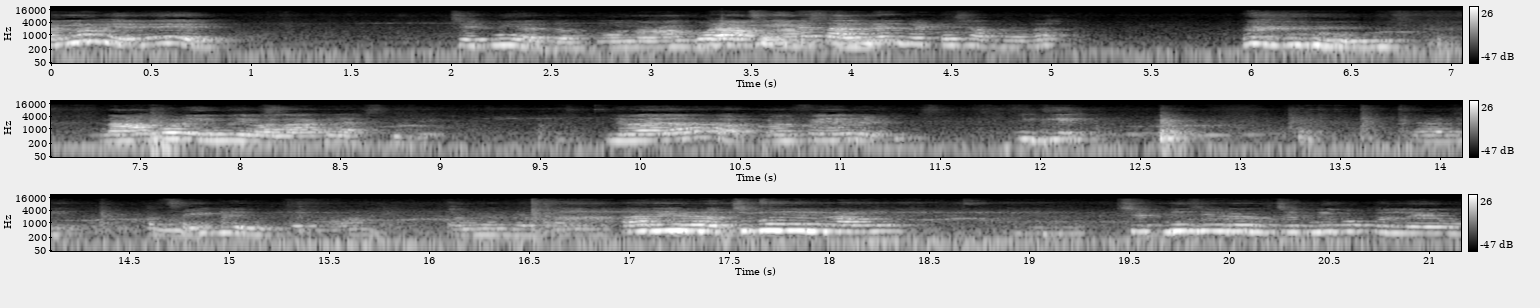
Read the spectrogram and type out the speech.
ఎల్లవే. చట్నీ వేద్దాం పో. నాకు పెట్టేసారు కదా. నాకు కూడా ఏందో ఇవాళ ఆకలి వేస్తుంది. ఇవాళ మన ఫేవరెట్ ఇడ్లీ. అరే మర్చిపోయాను రా చట్నీ చేయడానికి చట్నీ పప్పులు లేవు.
